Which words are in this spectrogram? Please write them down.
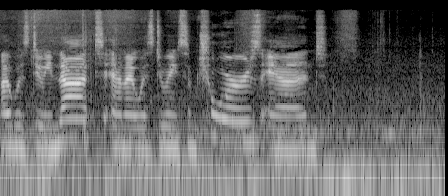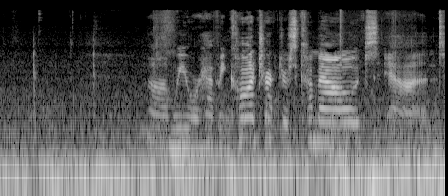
I was doing that and I was doing some chores and um, we were having contractors come out and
